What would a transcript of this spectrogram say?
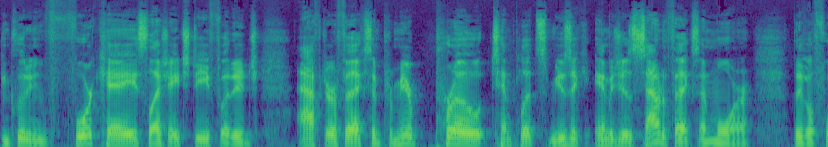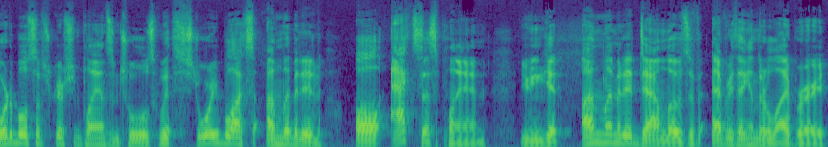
including 4K slash HD footage, After Effects, and Premiere Pro templates, music, images, sound effects, and more. They have affordable subscription plans and tools with Storyblocks Unlimited All Access Plan you can get unlimited downloads of everything in their library,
